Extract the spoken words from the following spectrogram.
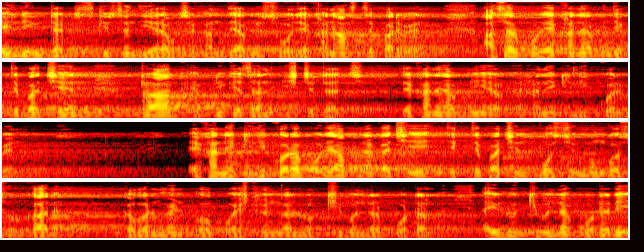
এই লিঙ্কটা ডিসক্রিপশান দিয়ে রাখব, সেখান থেকে আপনি সহজে এখানে আসতে পারবেন। আসার পরে এখানে আপনি দেখতে পাচ্ছেন ট্রাক অ্যাপ্লিকেশান স্ট্যাটাস এখানে আপনি এখানে ক্লিক করবেন। এখানে ক্লিক করার পরে আপনার কাছে দেখতে পাচ্ছেন পশ্চিমবঙ্গ সরকার government of West Bengal Lakshmi Bhandar portal এই লক্ষ্মী ভাণ্ডার পোর্টালে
